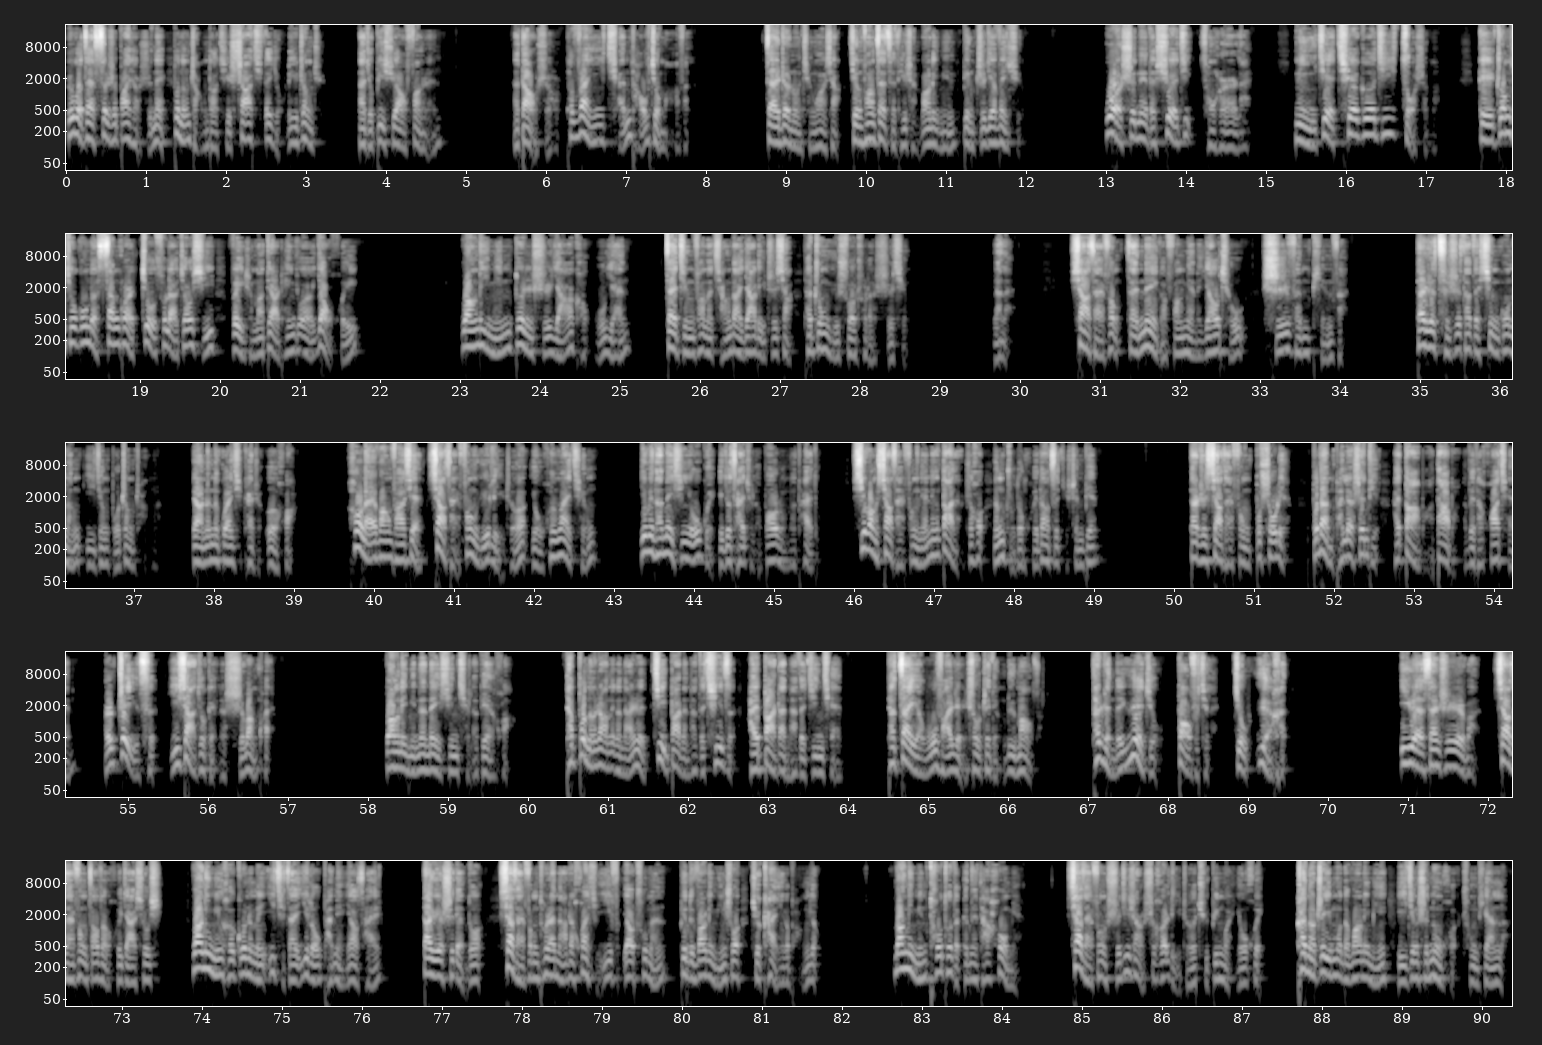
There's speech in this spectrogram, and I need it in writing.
如果在四十八小时内不能掌握到其杀妻的有力证据，那就必须要放人。那到时候他万一潜逃就麻烦了。在这种情况下，警方再次提审王立民，并直接问询：卧室内的血迹从何而来？你借切割机做什么？给装修工的三块旧塑料胶席为什么第二天又要要回？汪立民顿时哑口无言。在警方的强大压力之下，他终于说出了实情。原来，夏彩凤在那个方面的要求十分频繁，但是此时她的性功能已经不正常了，两人的关系开始恶化。后来，汪发现夏彩凤与李哲有婚外情，因为他内心有鬼，也就采取了包容的态度，希望夏彩凤年龄大点之后能主动回到自己身边。但是夏彩凤不收敛，不但赔了身体，还大把大把的为他花钱，而这一次一下就给了十万块。汪立民的内心起了变化，他不能让那个男人既霸占他的妻子，还霸占他的金钱，他再也无法忍受这顶绿帽子了。他忍得越久，报复起来就越狠。一月三十日晚，夏彩凤早早回家休息，汪立民和工人们一起在一楼盘点药材。大约十点多，夏彩凤突然拿着换洗衣服要出门，并对汪立民说去看一个朋友。汪立民偷偷地跟在他后面。夏彩凤实际上是和李哲去宾馆幽会。看到这一幕的汪立民已经是怒火冲天了，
